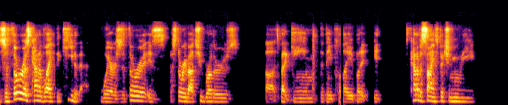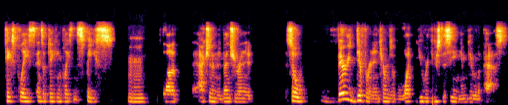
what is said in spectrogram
Zathura is kind of like the key to that, where Zathura is a story about two brothers. Uh, it's about a game that they play, but it, it it's kind of a science fiction movie. Takes place, ends up taking place in space. Mm-hmm. A lot of action and adventure in it. So very different in terms of what you were used to seeing him do in the past.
